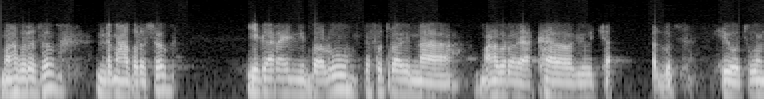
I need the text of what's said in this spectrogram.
ማህበረሰብ እንደ ማህበረሰብ የጋራ የሚባሉ ተፈጥሯዊና ማህበራዊ አካባቢዎች አሉት። ህይወቱን፣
